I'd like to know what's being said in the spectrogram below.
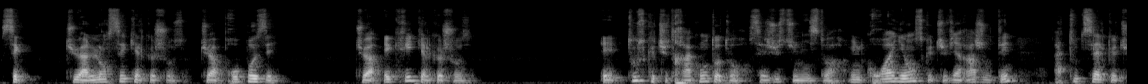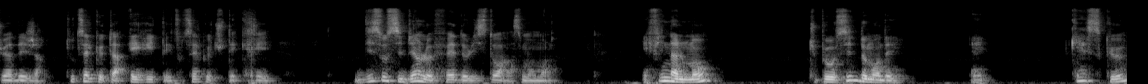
c'est que tu as lancé quelque chose, tu as proposé, tu as écrit quelque chose. Et tout ce que tu te racontes autour, c'est juste une histoire, une croyance que tu viens rajouter à toutes celles que tu as déjà, toutes celles que tu as héritées, toutes celles que tu t'es créées. Dissocie bien le fait de l'histoire à ce moment-là. Et finalement, tu peux aussi te demander, qu'est-ce que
